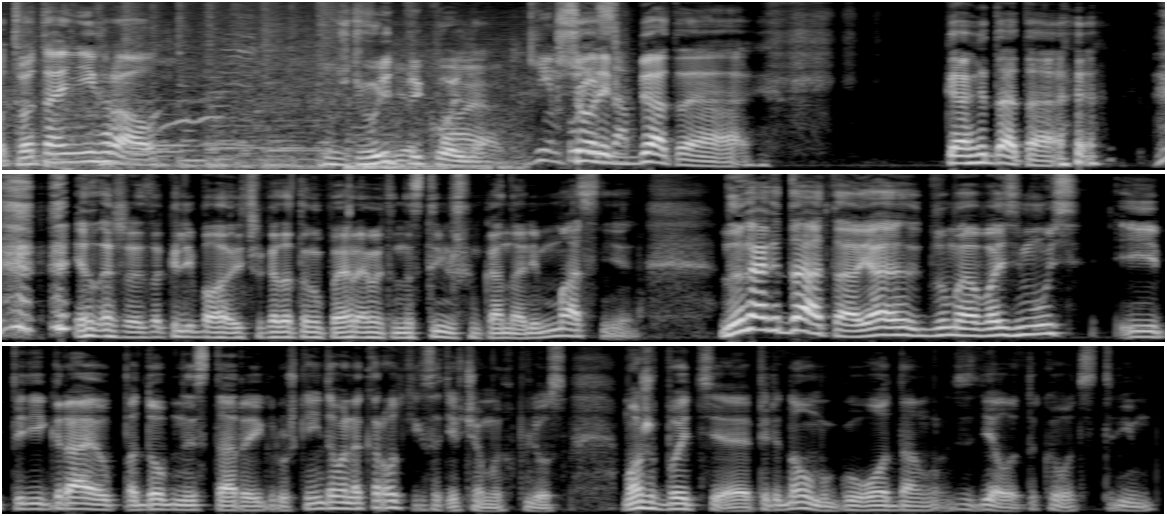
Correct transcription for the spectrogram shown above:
Вот в это я не играл. Слушайте, выглядит прикольно. Все, ребята, когда-то. Я знаю, что я заколебал, что когда-то мы поиграем это на стримерском канале Масни. Ну, когда-то, я думаю, возьмусь и переиграю подобные старые игрушки. Они довольно короткие, кстати, в чем их плюс. Может быть, э, перед Новым годом сделать такой вот стрим.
